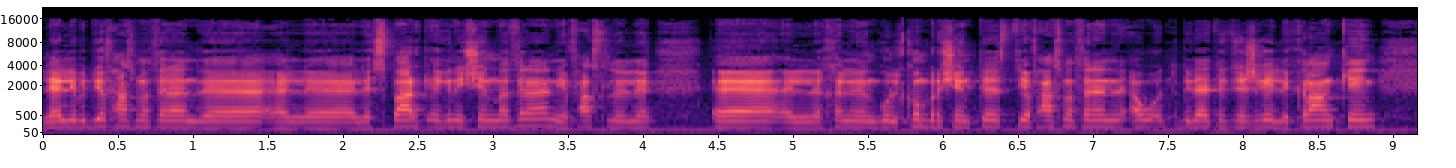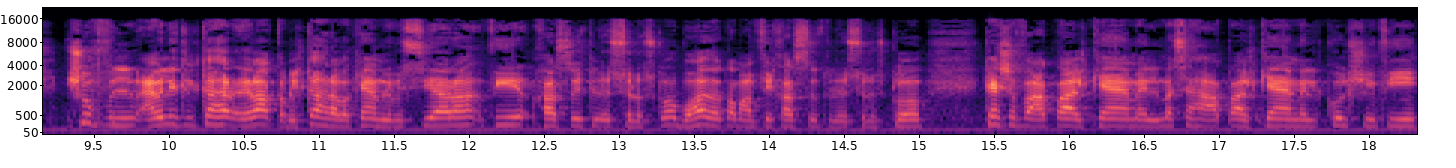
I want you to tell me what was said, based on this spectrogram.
للي بده يفحص مثلا ال spark ignition مثلا يفحص آه، خلينا نقول compression test يفحص مثلا أو بداية التشغيل ال cranking يشوف عملية الكهرباء يراقب الكهرباء كاملة بالسيارة في خاصية الاسلسكوب وهذا طبعا في خاصية الاسلسكوب كشف أعطال كامل مسح أعطال كامل كل شيء فيه.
